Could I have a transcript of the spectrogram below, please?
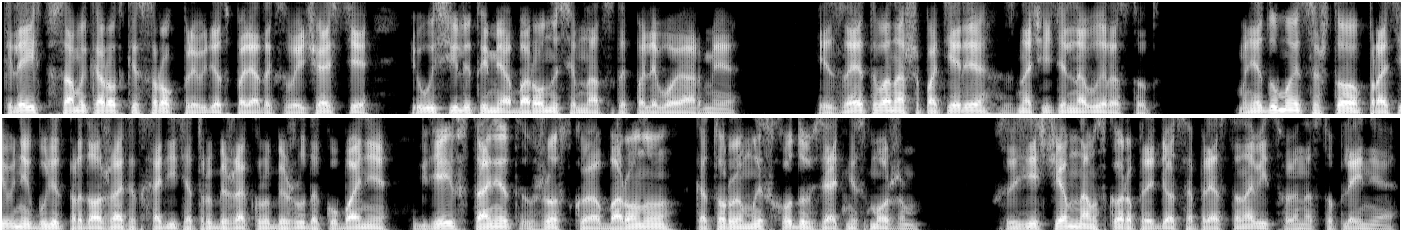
Клейст в самый короткий срок приведет в порядок свои части и усилит ими оборону 17-й полевой армии. Из-за этого наши потери значительно вырастут. Мне думается, что противник будет продолжать отходить от рубежа к рубежу до Кубани, где и встанет в жесткую оборону, которую мы сходу взять не сможем. В связи с чем нам скоро придется приостановить свое наступление.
